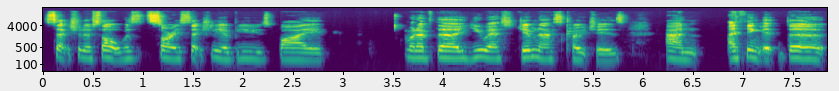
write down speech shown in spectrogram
sexual assault. Was sorry, sexually abused by one of the U.S. gymnast coaches, and I think it, the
